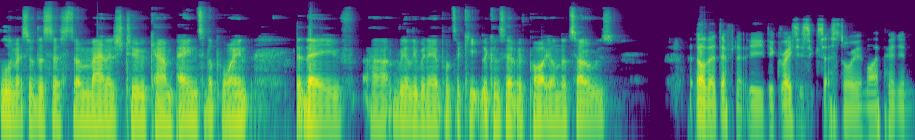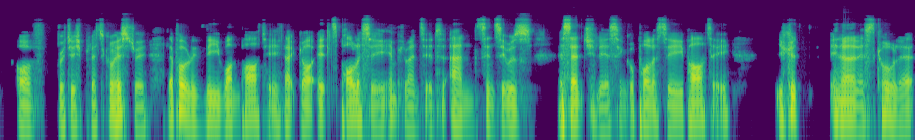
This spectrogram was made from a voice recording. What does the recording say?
limits of the system managed to campaign to the point that they've uh, really been able to keep the Conservative Party on the toes. Oh, they're definitely the greatest success story, in my opinion, of British political history. They're probably the one party that got its policy implemented, and since it was essentially a single policy party, you could, in earnest, call it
